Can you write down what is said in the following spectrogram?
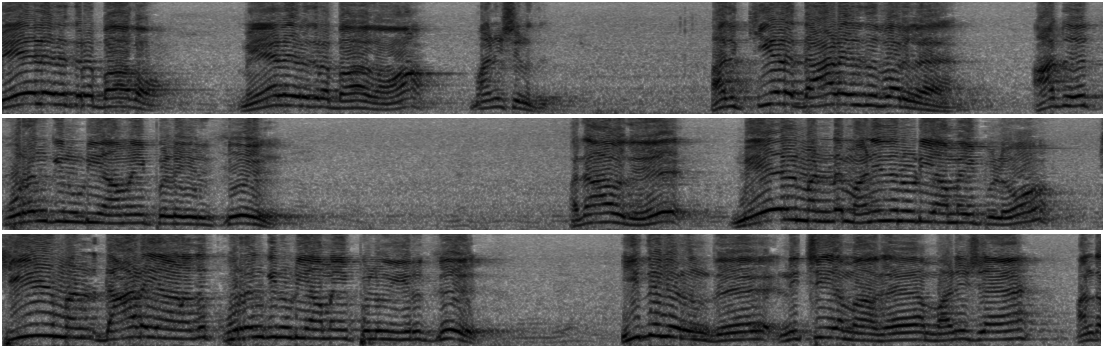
மேலே இருக்கிற பாகம் மேலே இருக்கிற பாகம் மனுஷனுது. அது கீழே தாடை இருக்குது பாருங்க. அது குரங்கினுடைய அமைப்பில் இருக்கு. அதாவது மேல் மண்ட மனிதனுடைய அமைப்பிலும் கீழ் மண் தாடையானது குரங்கினுடைய அமைப்பிலும் இருக்கு. இதிலிருந்து நிச்சயமாக மனுஷன் அந்த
